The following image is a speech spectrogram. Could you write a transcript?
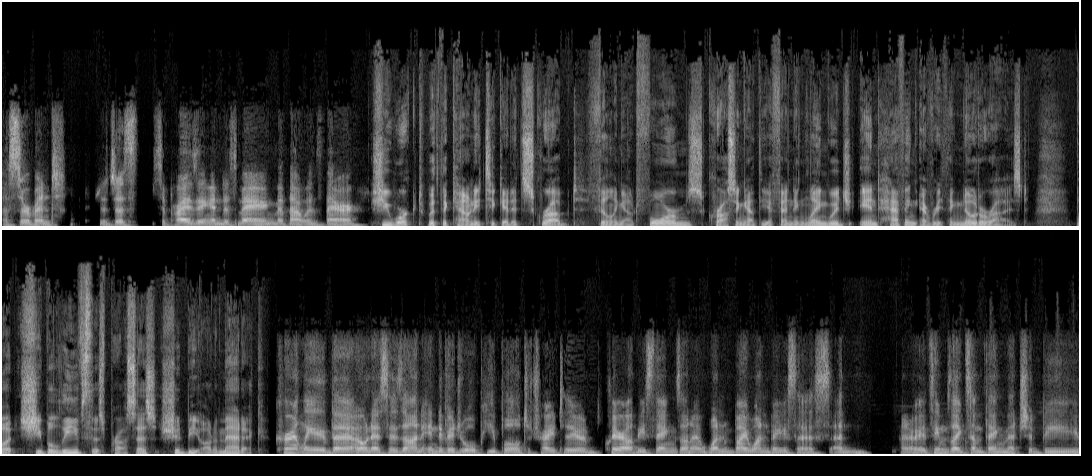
a servant. It's just surprising and dismaying that that was there. She worked with the county to get it scrubbed, filling out forms, crossing out the offending language, and having everything notarized. But she believes this process should be automatic. Currently, the onus is on individual people to try to clear out these things on a one by one basis. And know, it seems like something that should be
